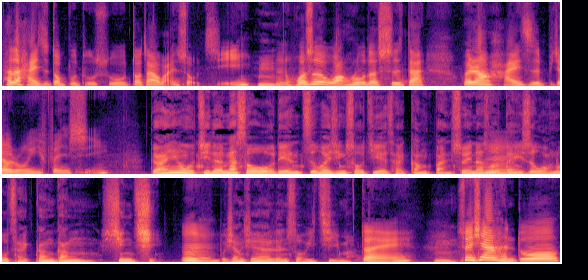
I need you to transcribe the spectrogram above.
他的孩子都不读书，都在玩手机，嗯。嗯，或是网络的时代会让孩子比较容易分心，对啊，因为我记得那时候我连智慧型手机也才刚办，所以那时候嗯等于是网络才刚刚兴起，嗯，不像现在人手一机嘛。对，嗯，所以现在很多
